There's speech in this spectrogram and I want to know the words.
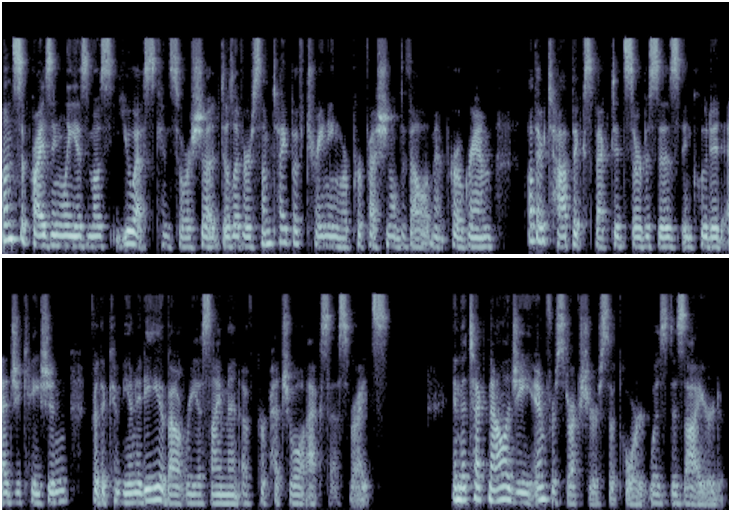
Unsurprisingly, as most US consortia deliver some type of training or professional development program, other top expected services included education for the community about reassignment of perpetual access rights. In the technology, infrastructure support was desired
